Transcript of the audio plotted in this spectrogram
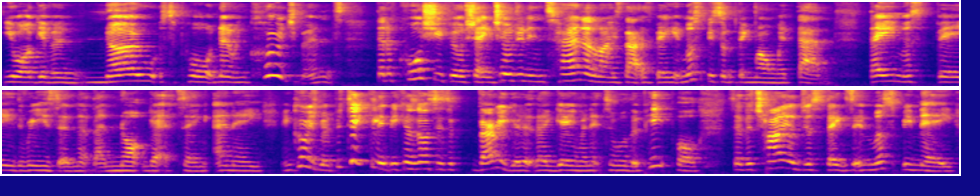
you are given no support, no encouragement, then of course you feel shame. Children internalize that as being it must be something wrong with them. They must be the reason that they're not getting any encouragement, particularly because narcissists are very good at then giving it to other people. So the child just thinks it must be me.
